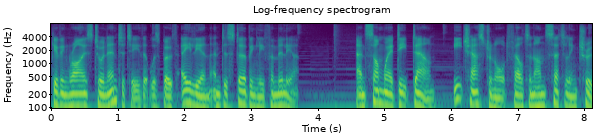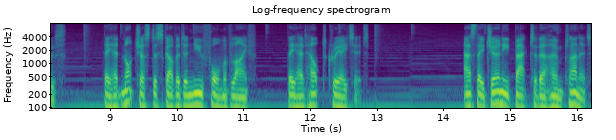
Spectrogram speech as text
giving rise to an entity that was both alien and disturbingly familiar. And somewhere deep down, each astronaut felt an unsettling truth. They had not just discovered a new form of life, they had helped create it. As they journeyed back to their home planet,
